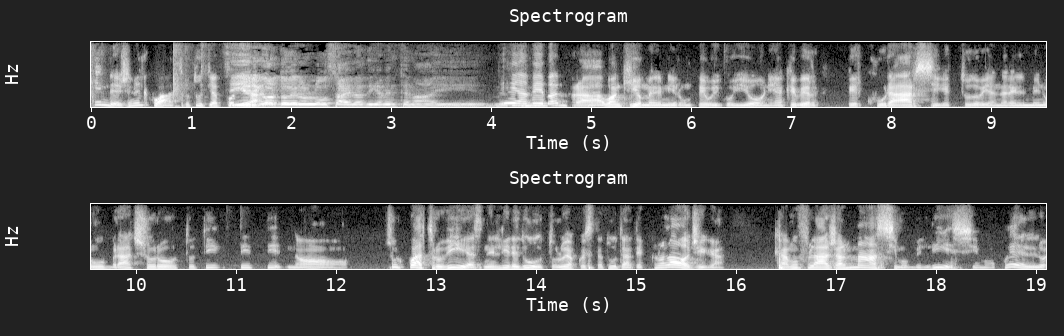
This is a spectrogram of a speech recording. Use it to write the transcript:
E invece nel 4 tu ti appoggiavi. Sì, io ricordo che non lo sai praticamente mai. E aveva, bravo, anch'io me, mi rompevo i coglioni, anche per, per, curarsi che tu dovevi andare nel menu, braccio rotto, tic, tic, tic. no. Sul 4 via, snellire tutto, lui ha questa tuta tecnologica, camouflage al massimo, bellissimo. Quello,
